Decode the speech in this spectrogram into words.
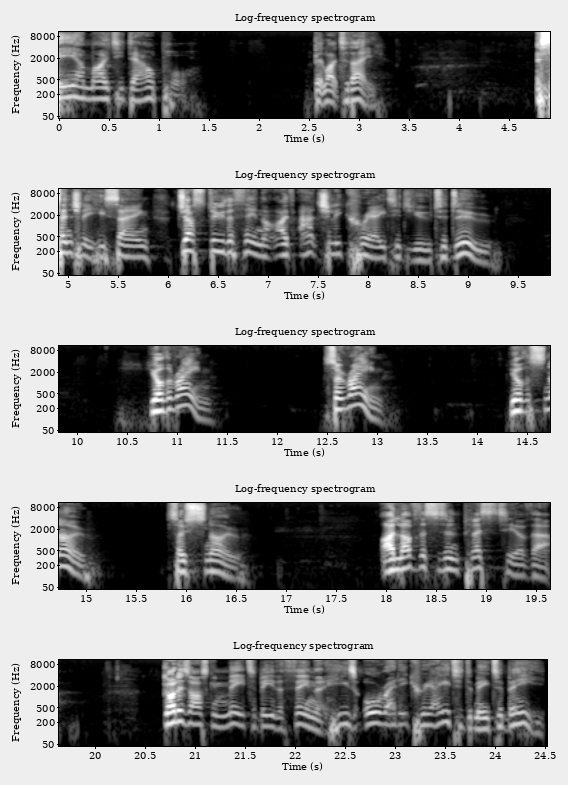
Be a mighty downpour. A bit like today. Essentially, he's saying, Just do the thing that I've actually created you to do. You're the rain. So rain. You're the snow. So snow. I love the simplicity of that. God is asking me to be the thing that He's already created me to be.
